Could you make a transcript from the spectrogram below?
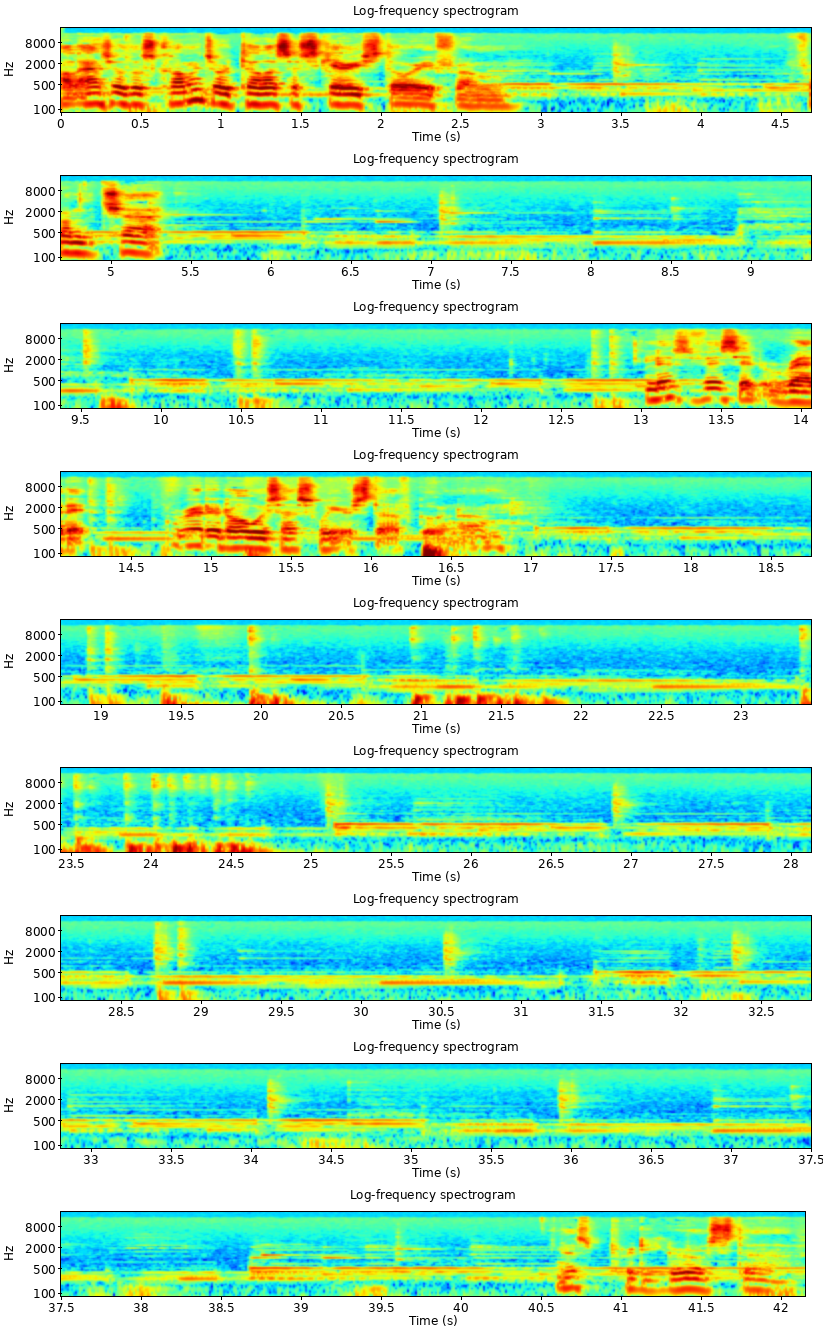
I'll answer those comments or tell us a scary story from from the chat. Let's visit Reddit. Reddit always has weird stuff going on. That's pretty gross stuff.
